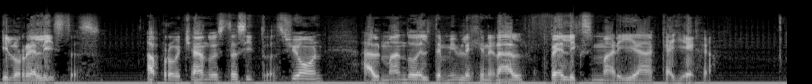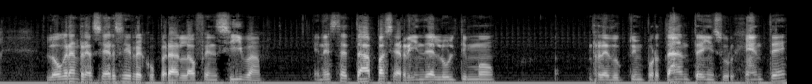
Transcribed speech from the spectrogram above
y los realistas. Aprovechando esta situación, al mando del temible general Félix María Calleja logran rehacerse y recuperar la ofensiva. En esta etapa se rinde el último reducto importante insurgente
